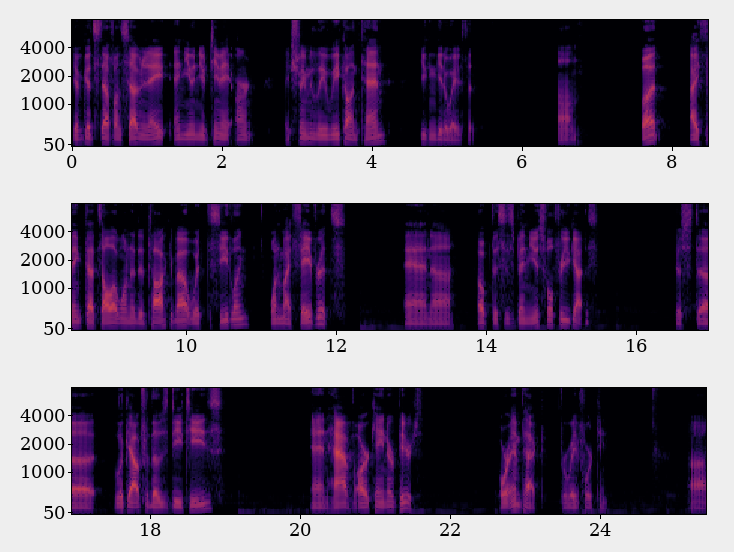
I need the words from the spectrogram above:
You have good stuff on seven and eight, and you and your teammate aren't extremely weak on ten, you can get away with it. Um, but I think that's all I wanted to talk about with the seedling one of my favorites. And uh, hope this has been useful for you guys. Just uh, look out for those DTs and have Arcane or Pierce or Impact for Wave 14. Uh,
